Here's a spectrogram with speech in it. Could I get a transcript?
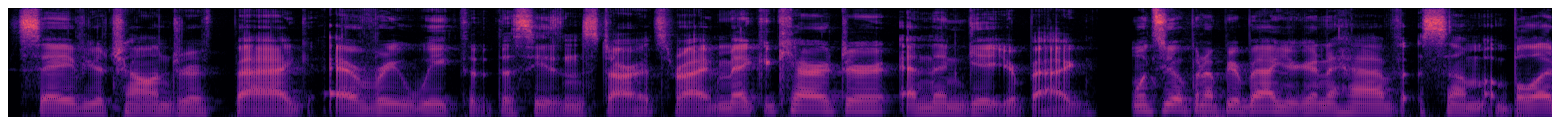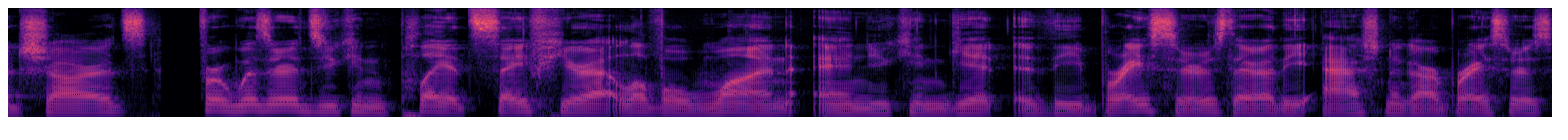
save your challenge rift bag every week that the season starts, right? Make a character and then get your bag. Once you open up your bag, you're gonna have some blood shards. For wizards, you can play it safe here at level one and you can get the bracers. They're the Ashnagarr bracers.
